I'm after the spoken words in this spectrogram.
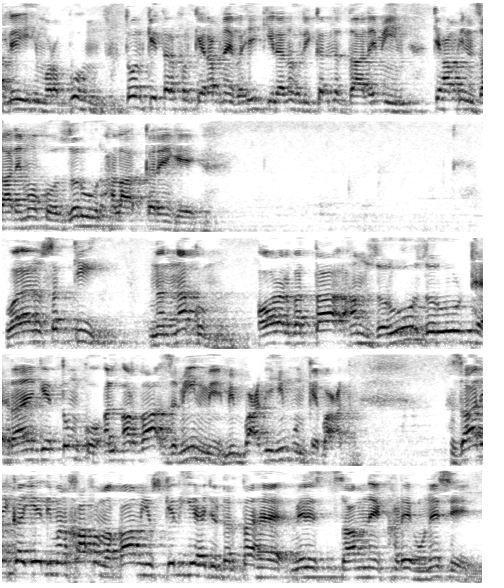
اليهم ربهم تو ان کی طرف ان کے رب نے وحی کی لنهلكن الظالمین، کہ ہم ان ظالموں کو ضرور ہلاک کریں گے۔ ولنسکی ننکم اور البتہ ہم ضرور ضرور ٹھہرائیں گے تم کو، الارضا، زمین میں، من بعدہم، ان کے بعد۔ ذالی کا یہ لمن خاف مقامی، اس کے لیے ہے جو ڈرتا ہے میرے سامنے کھڑے ہونے سے۔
